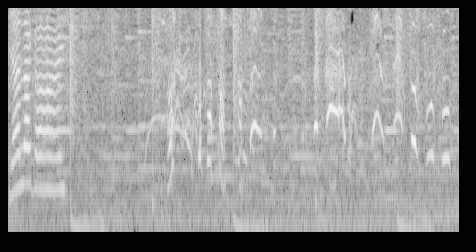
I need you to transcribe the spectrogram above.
Yala guys.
